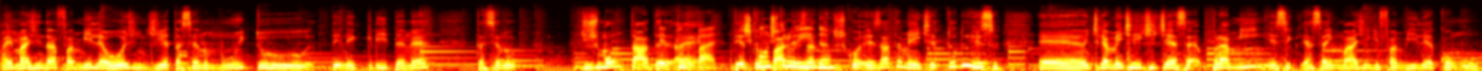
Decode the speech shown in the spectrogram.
A imagem da família hoje em dia tá sendo muito denegrida, né? Tá sendo desmontada. Deturpada. É, deturpada, Desconstruída. exa- desco- exatamente, é tudo isso. É, antigamente a gente tinha essa. Pra mim, esse, essa imagem de família como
